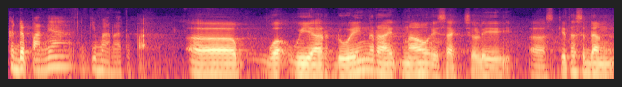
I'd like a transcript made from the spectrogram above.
ke depannya gimana tuh Pak? Uh, what we are doing right now is actually uh, kita sedang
